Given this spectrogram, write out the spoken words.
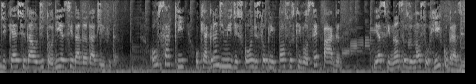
podcast da Auditoria Cidadã da Dívida. Ouça aqui o que a grande mídia esconde sobre impostos que você paga e as finanças do nosso rico Brasil.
